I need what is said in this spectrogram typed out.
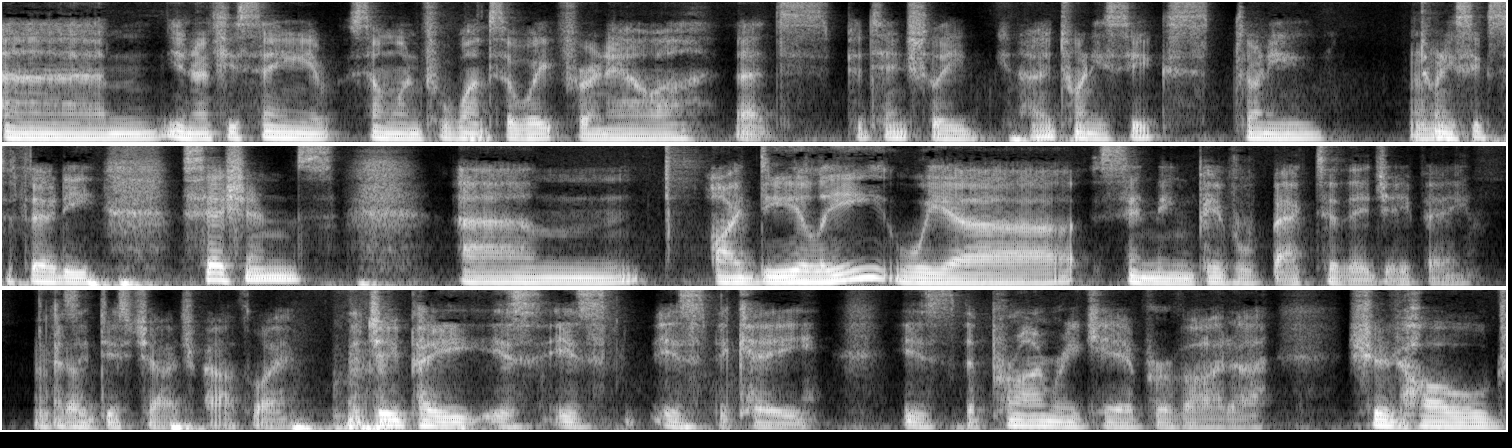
um, you know, if you're seeing someone for once a week for an hour, that's potentially, you know, 26, 20, 26 to 30 sessions. Um, ideally, we are sending people back to their GP as a discharge pathway. The GP is, is, is the key, is the primary care provider should hold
